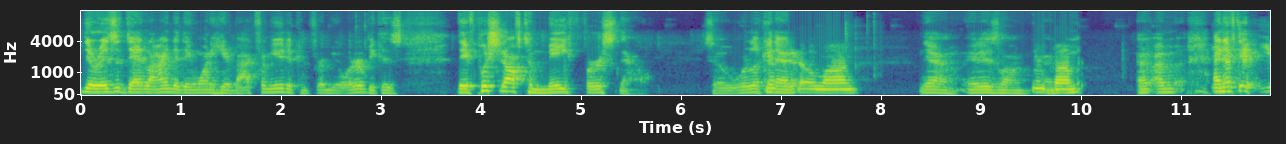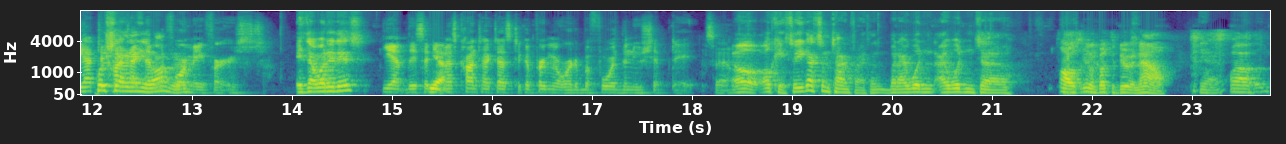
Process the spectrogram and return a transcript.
there is a deadline that they want to hear back from you to confirm your order because they've pushed it off to May 1st now. So we're looking at it. so long. Yeah, it is long. I'm I'm. I'm, I'm- and have if they you have to push it out contact any them longer, before May first. Is that what it is? Yep, they said Yeah. you must contact us to confirm your order before the new ship date. So Oh, okay. So you got some time, Franklin. But I wouldn't. I wouldn't. uh Oh, I was about to do it now. Yeah. Well,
